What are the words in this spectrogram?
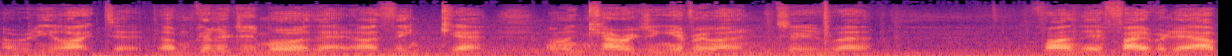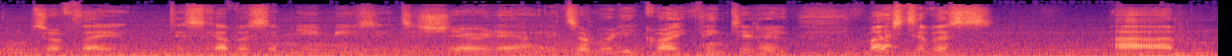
I really liked it. I'm going to do more of that. I think uh, I'm encouraging everyone to uh, find their favourite albums, or if they discover some new music, to share it out. It's a really great thing to do. Most of us um,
